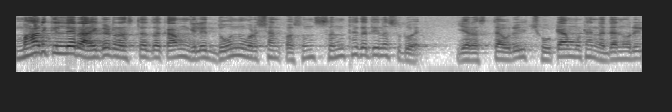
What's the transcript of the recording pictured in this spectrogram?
महाड किल्ले रायगड रस्त्याचं काम गेले दोन वर्षांपासून संथगतीनं सुरू आहे. या रस्त्यावरील छोट्या मोठ्या नद्यांवरील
